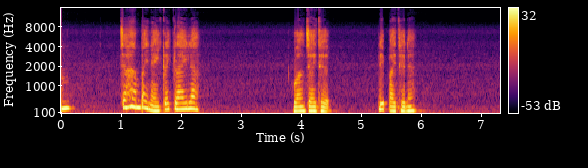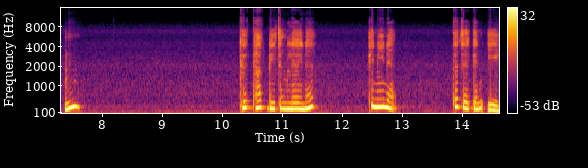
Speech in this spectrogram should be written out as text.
มจะห้ามไปไหนไกลๆล่ะ วางใจเถอะ รีบไปเถอะนะ อืมคึกคักดีจังเลยนะ ที่นี่เนี่ย ถ้าเจอกันอีก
